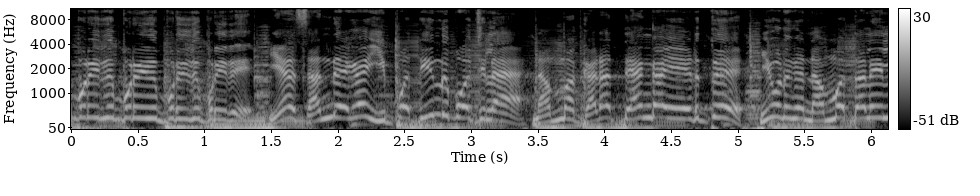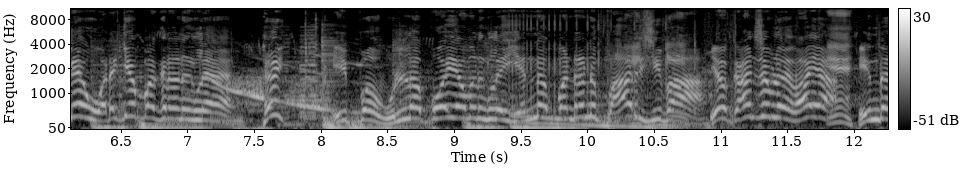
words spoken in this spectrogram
புரியுது புரியுது புரியுது புரியுது ஏன் சந்தேகம் இப்ப தீந்து போச்சுல நம்ம கடை தேங்காயை எடுத்து இவனுங்க நம்ம தலையிலே உடைக்க பாக்குறானுங்களே இப்ப உள்ள போய் அவனுங்களை என்ன பண்றேன்னு பாரு சிவா யோ கான்ஸ்டபிள் வாயா இந்த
